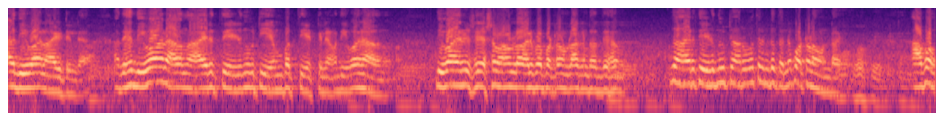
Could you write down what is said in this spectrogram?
അത് ദിവാനായിട്ടില്ല. അദ്ദേഹം ദിവാനാകുന്നത് ആയിരത്തി എഴുന്നൂറ്റി എൺപത്തി എട്ടിലാണ് ദിവാനാകുന്നത്. ദിവാനു ശേഷമാണല്ലോ ആലപ്പുഴ പട്ടണം ഉണ്ടാക്കേണ്ടത് അദ്ദേഹം? ഇത് ആയിരത്തി എഴുന്നൂറ്റി അറുപത്തിരണ്ടിൽ തന്നെ പട്ടണം ഉണ്ടായി. അപ്പം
